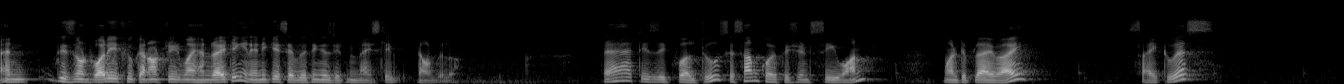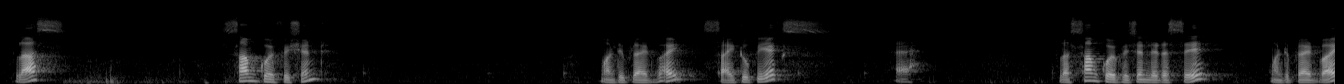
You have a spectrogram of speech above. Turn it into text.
and please do not worry if you cannot read my handwriting in any case everything is written nicely down below. That is equal to say some coefficient C1 multiplied by psi 2s plus some coefficient multiplied by psi 2 px eh, plus some coefficient let us say multiplied by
